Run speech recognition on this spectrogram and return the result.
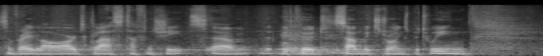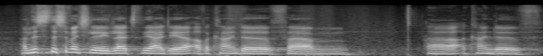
some very large glass toughened sheets um, that we could sandwich drawings between. And this, this eventually led to the idea of a kind of, um, uh, a kind of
